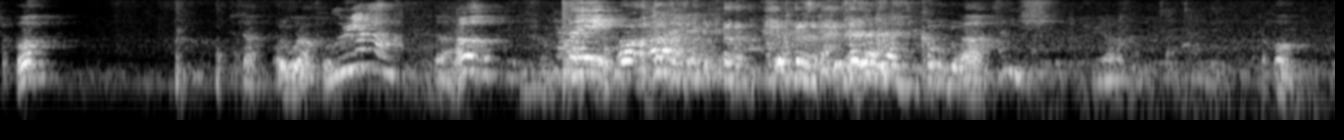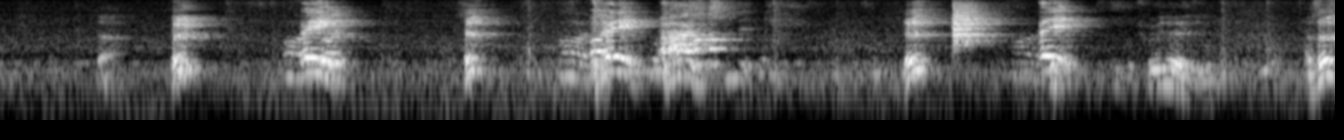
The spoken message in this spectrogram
잡고. 자, 얼굴 앞으로. 물량만. 자, 하나. 야, 중요한 거. 잡고. 자, 둘. 어이. 셋. 어이. 넷. 어이. 초회해야지. 다섯.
